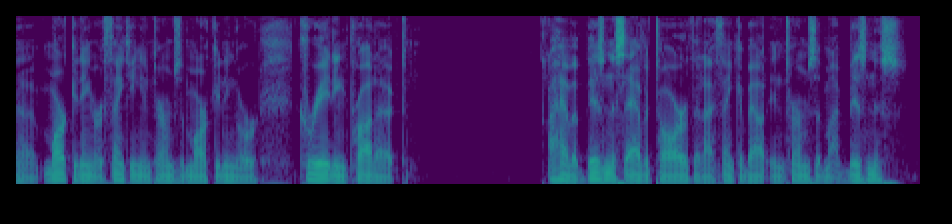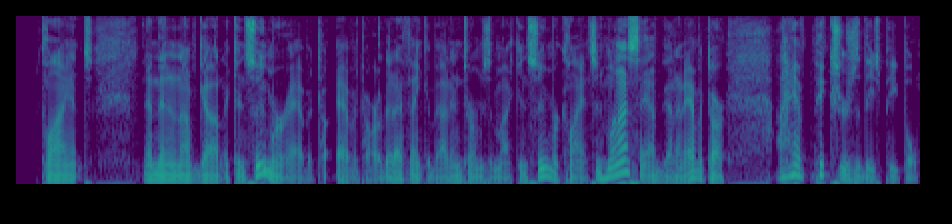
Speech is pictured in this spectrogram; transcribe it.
uh, marketing or thinking in terms of marketing or creating product, I have a business avatar that I think about in terms of my business clients. And then and I've got a consumer avatar, avatar that I think about in terms of my consumer clients. And when I say I've got an avatar, I have pictures of these people.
